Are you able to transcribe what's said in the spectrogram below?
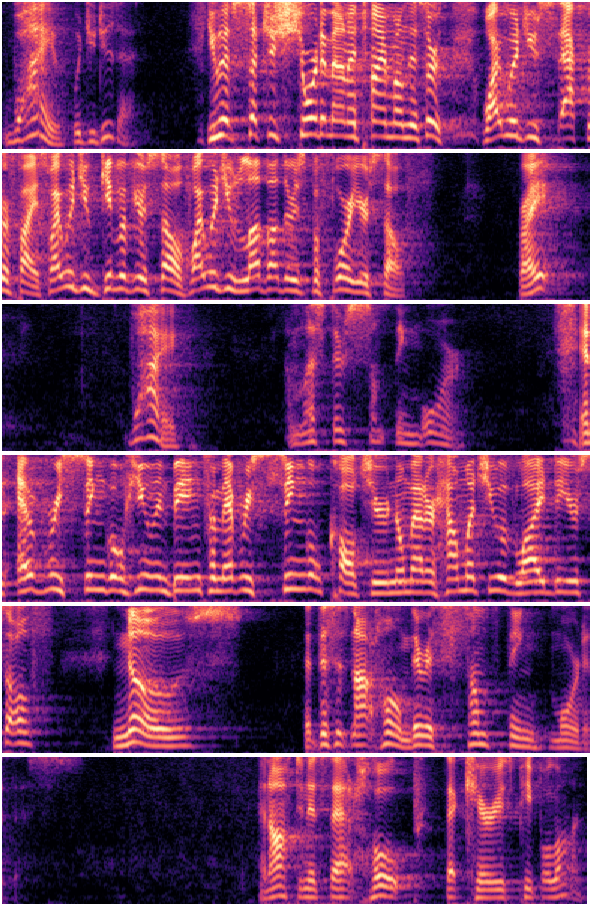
Why would you do that? You have such a short amount of time on this earth. Why would you sacrifice? Why would you give of yourself? Why would you love others before yourself? Right? Why? Unless there's something more. And every single human being from every single culture, no matter how much you have lied to yourself, knows that this is not home. There is something more to this. And often it's that hope that carries people on.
